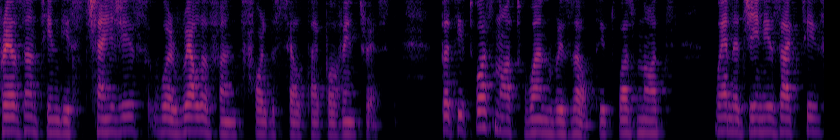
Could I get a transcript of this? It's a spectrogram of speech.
present in these changes were relevant for the cell type of interest. But it was not one result. It was not when a gene is active,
